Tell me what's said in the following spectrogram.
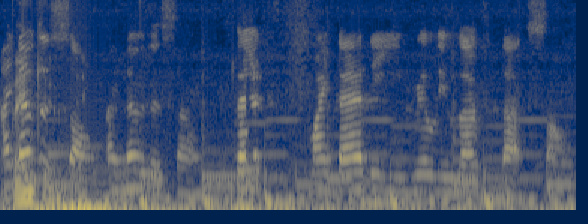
I know Thank this you. song. I know this song. That my daddy really loved that song.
